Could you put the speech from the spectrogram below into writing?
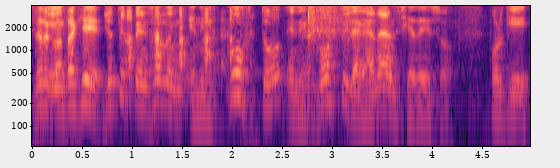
Yo lo Eh, contagié. yo estoy pensando en, en el costo, en el costo y la ganancia de eso. Porque,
